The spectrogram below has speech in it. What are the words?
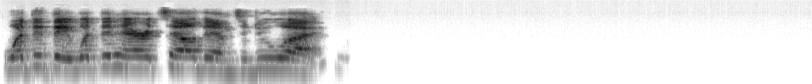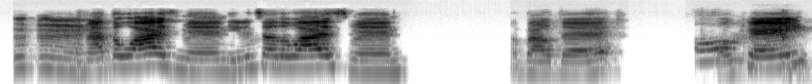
What did they what did Herod tell them to do what? Mm-mm, not the wise men. He didn't tell the wise men about that. Okay.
